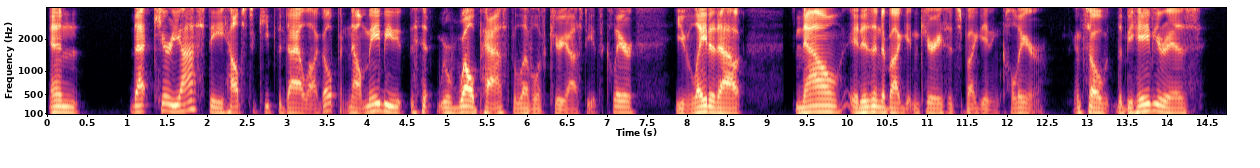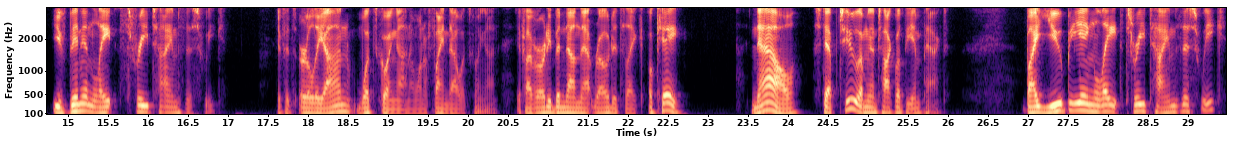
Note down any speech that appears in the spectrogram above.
And that curiosity helps to keep the dialogue open. Now, maybe we're well past the level of curiosity. It's clear. You've laid it out. Now it isn't about getting curious, it's about getting clear. And so the behavior is you've been in late three times this week. If it's early on, what's going on? I want to find out what's going on. If I've already been down that road, it's like, okay, now step two, I'm going to talk about the impact. By you being late three times this week,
